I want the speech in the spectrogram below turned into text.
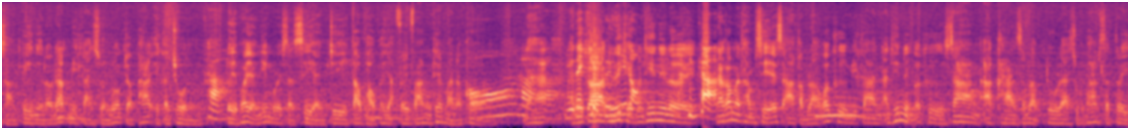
2-3 ปีเนี่ยเราได้มีการส่วนร่วมจากภาคเอกชนค่ะโดยเฉพาะอย่างยิ่งบริษัท CNG เตาเผาขยะไฟฟ้ากรุงเทพมหานคอ๋อรค่ะนะฮะค่ะอยู่ในเขตอัพื้นก็ที่อยู่ในเขตหนองพื้นที่นี่เลยค่ะแล้วก็มาทำ CSR กับเราก็คือมีการอันที่หนึ่งก็คือสร้างอาคารสำหรับดูแลสุขภาพสตรี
